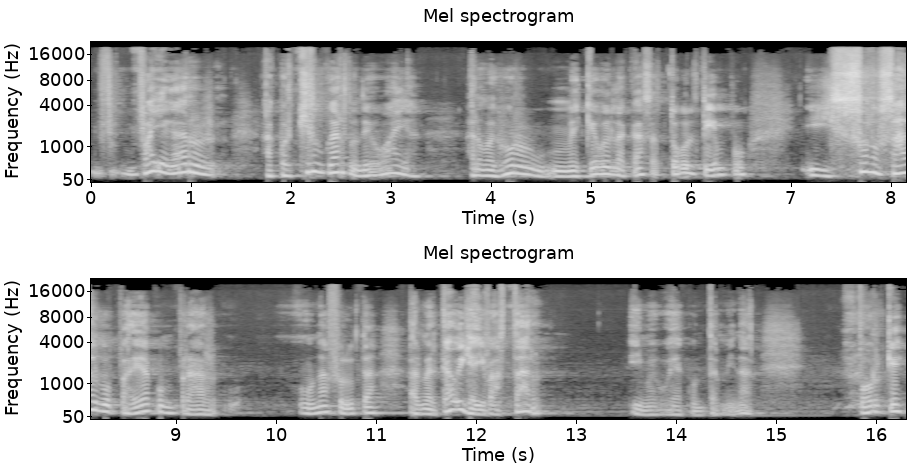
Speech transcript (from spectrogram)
va a llegar a cualquier lugar donde yo vaya. A lo mejor me quedo en la casa todo el tiempo y solo salgo para ir a comprar una fruta al mercado y ahí va a estar y me voy a contaminar. Porque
